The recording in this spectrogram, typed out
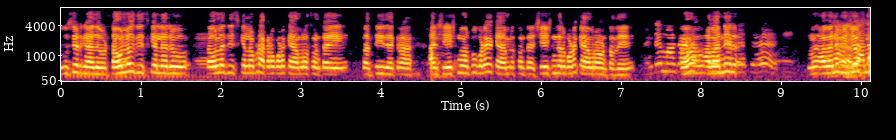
సూసైడ్ కాదు. టౌన్లోకి తీసుకెళ్ళారు టౌన్లో తీసుకెళ్ళినప్పుడు అక్కడ కూడా కెమెరాస్ ఉంటాయి. ప్రతి దగ్గర ఆయన స్టేషన్ వరకు కూడా కెమెరాస్ ఉంటాయి. స్టేషన్ దగ్గర కూడా కెమెరా ఉంటది. అంటే మాకు ఆ, అవన్నీ అవన్నీ విజువల్స్.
